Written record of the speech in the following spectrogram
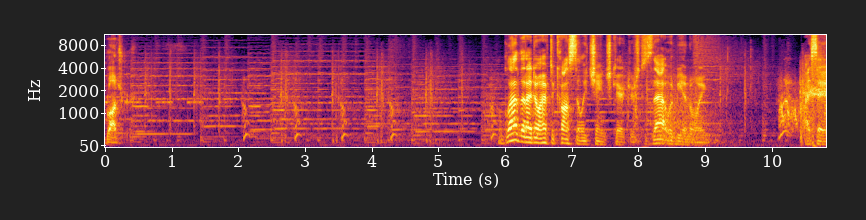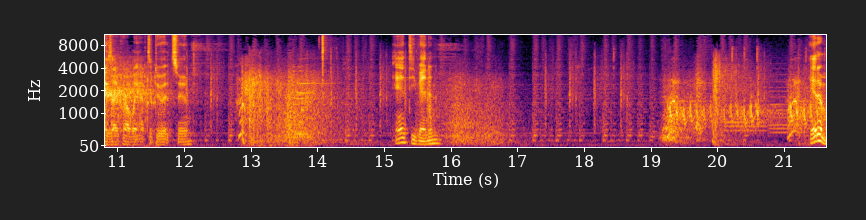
Roger. I'm glad that I don't have to constantly change characters, because that would be annoying. I say as I probably have to do it soon. Anti-venom. Hit him.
